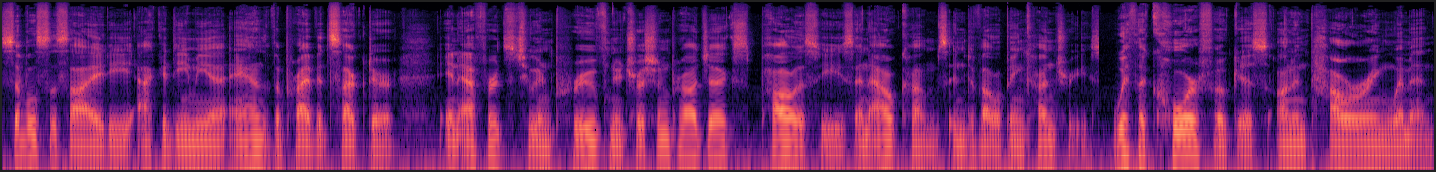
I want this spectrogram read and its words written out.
civil society, academia, and the private sector in efforts to improve nutrition projects, policies, and outcomes in developing countries, with a core focus on empowering women.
